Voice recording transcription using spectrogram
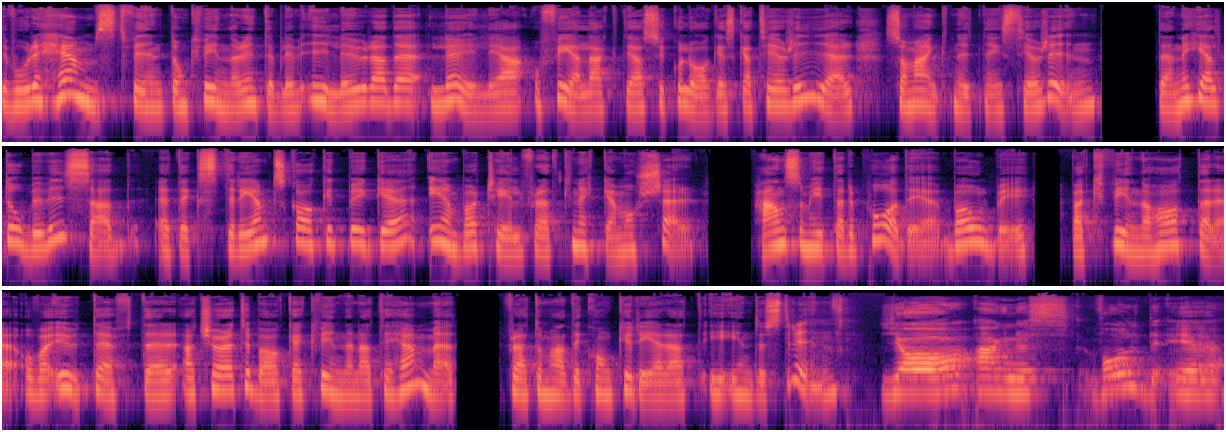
det vore hemskt fint om kvinnor inte blev ilurade, löjliga och felaktiga psykologiska teorier som anknytningsteorin. Den är helt obevisad, ett extremt skakigt bygge enbart till för att knäcka morsor. Han som hittade på det, Bowlby, var kvinnohatare och var ute efter att köra tillbaka kvinnorna till hemmet för att de hade konkurrerat i industrin. Ja, Agnes Wold är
